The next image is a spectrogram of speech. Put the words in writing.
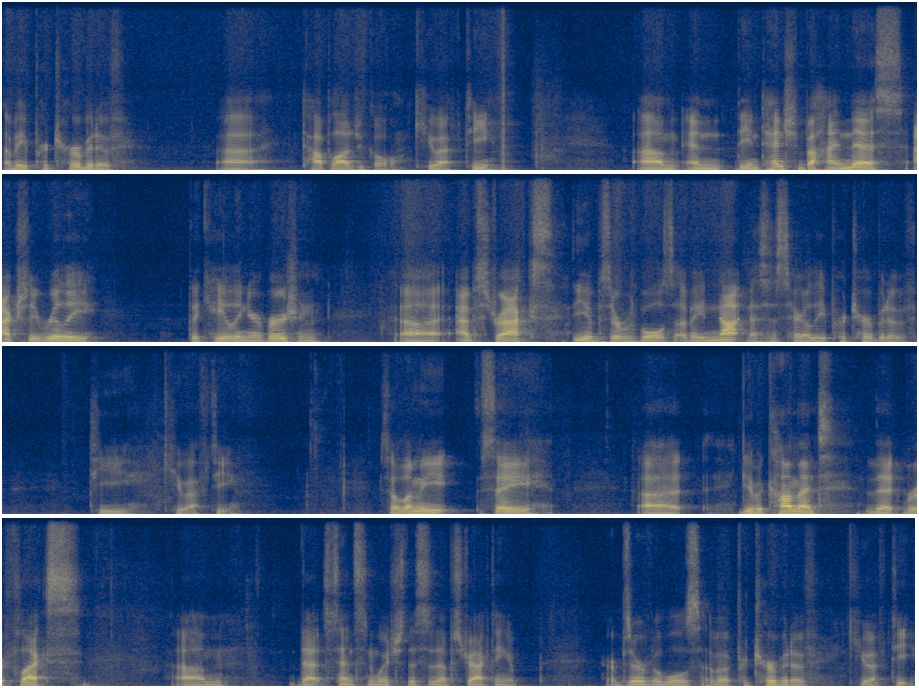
of a perturbative uh, topological QFT. Um, and the intention behind this, actually really the k-linear version, uh, abstracts the observables of a not necessarily perturbative TQFT. So let me say, uh, give a comment that reflects um, that sense in which this is abstracting observables of a perturbative QFT.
